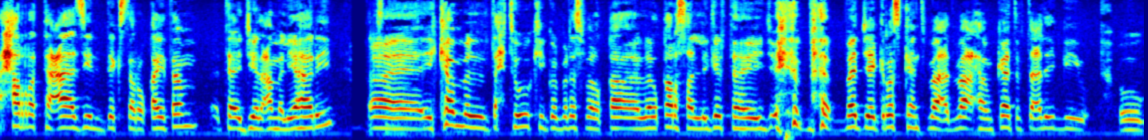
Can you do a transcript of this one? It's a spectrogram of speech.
حر التعازي لديكستر وقيثم تأجيل عمل يهري. آه، يكمل تحتوك يقول بالنسبة للق... للقرصة اللي قلتها يجي بجي اقرص كنت بعد معهم كاتب تعليقي و...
